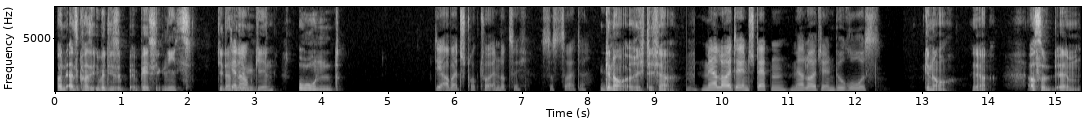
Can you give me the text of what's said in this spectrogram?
Und also quasi über diese Basic Needs, die dann Genau. eben gehen. Und Die Arbeitsstruktur ändert sich. Das ist das Zweite. genau, richtig, ja. Mehr Leute in Städten, mehr Leute in Büros. Genau, ja. Also, ähm,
